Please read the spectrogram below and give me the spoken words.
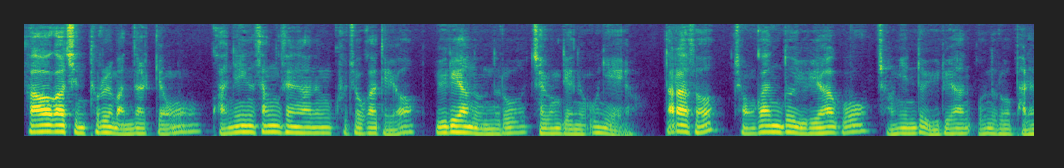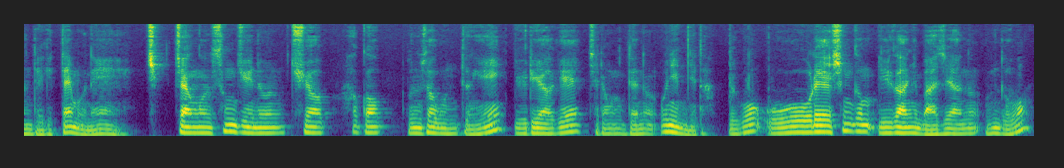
사화가 진토를 만날 경우 관인 상생하는 구조가 되어 유리한 운으로 작용되는 운이에요. 따라서 정관도 유리하고 정인도 유리한 운으로 발현되기 때문에 직장운, 승진운, 취업, 학업, 분석운 등이 유리하게 재룡되는 운입니다. 그리고 올해 신금 일간이 맞이하는 운도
